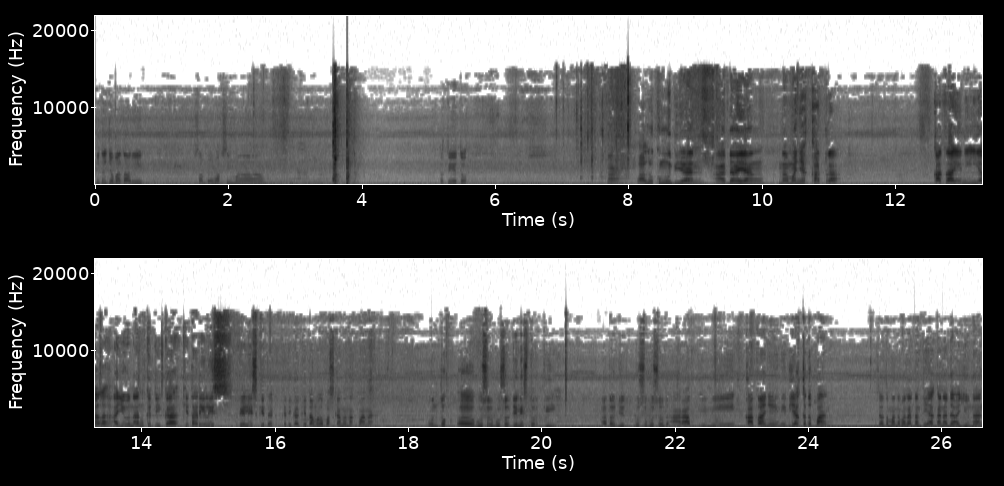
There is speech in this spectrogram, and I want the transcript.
kita coba tarik sampai maksimal. Seperti itu. Nah lalu kemudian ada yang namanya katra katra ini ialah ayunan ketika kita rilis. Rilis kita ketika kita melepaskan anak panah. Untuk uh, busur-busur jenis Turki atau busur-busur Arab ini katanya ini dia ke depan. Bisa teman-teman lihat nanti akan ada ayunan.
